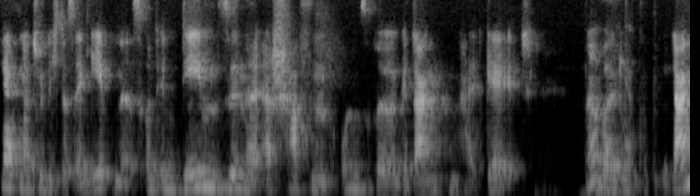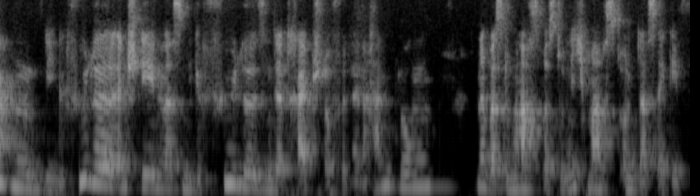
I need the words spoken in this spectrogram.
fährt natürlich das Ergebnis. Und in dem Sinne erschaffen unsere Gedanken halt Geld. Ne? Weil du die Gedanken, die Gefühle entstehen lassen, die Gefühle sind der Treibstoff für deine Handlungen. Ne? Was du machst, was du nicht machst und das Ergeb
